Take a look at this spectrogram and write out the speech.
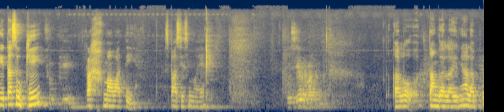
Nita Sugi, Sugi. Rahmawati. Spasi semua ya. Usia berapa tahun? Kalau tanggal lahirnya 5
